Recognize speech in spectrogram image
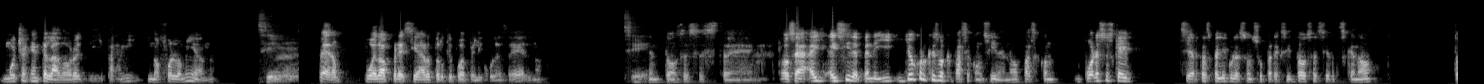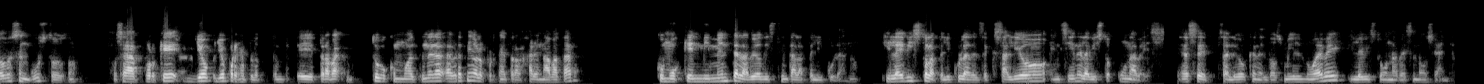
Mucha gente la adora y para mí no fue lo mío, ¿no? Sí. Pero puedo apreciar otro tipo de películas de él, ¿no? Sí. Entonces, este, o sea, ahí, sí depende. Y yo creo que es lo que pasa con cine, ¿no? Pasa con, por eso es que hay ciertas películas son súper exitosas, ciertas que no. Todo es en gustos, ¿no? O sea, porque yo, yo por ejemplo, eh, tuvo como al tener, haber tenido la oportunidad de trabajar en Avatar, como que en mi mente la veo distinta a la película, ¿no? Y la he visto la película desde que salió en cine, la he visto una vez. Ese salió que en el 2009 y la he visto una vez en 11 años.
